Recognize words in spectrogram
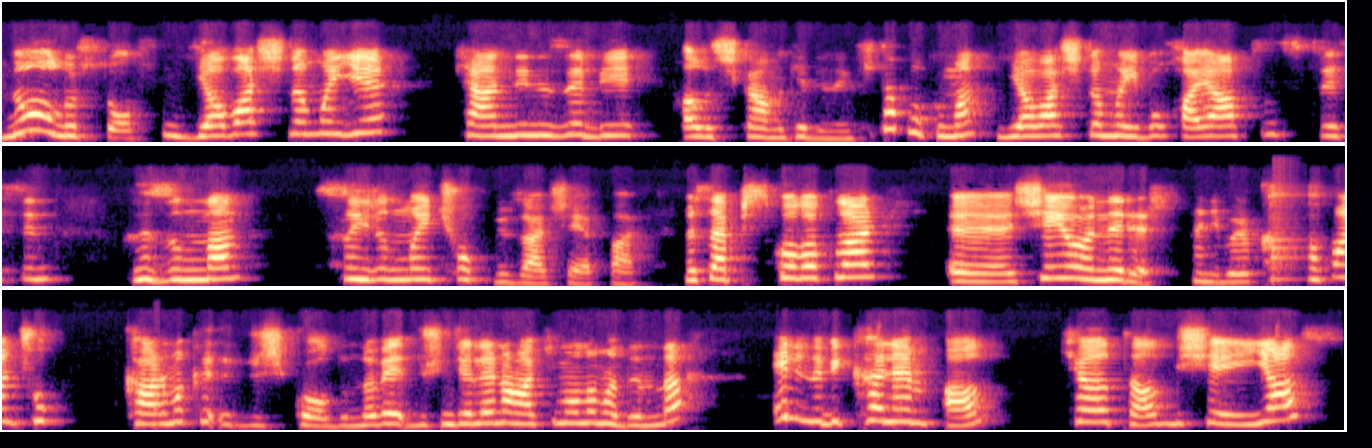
ne olursa olsun yavaşlamayı kendinize bir alışkanlık edinin. Kitap okumak yavaşlamayı, bu hayatın stresin hızından sıyrılmayı çok güzel şey yapar. Mesela psikologlar e, şeyi önerir. Hani böyle kafan çok karma karışık olduğunda ve düşüncelerine hakim olamadığında eline bir kalem al, kağıt al, bir şeyi yaz.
